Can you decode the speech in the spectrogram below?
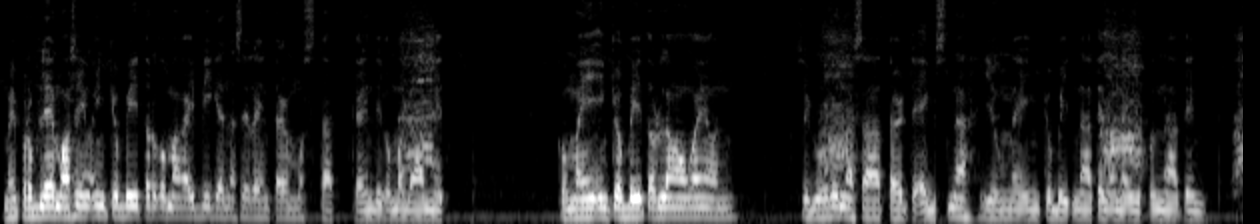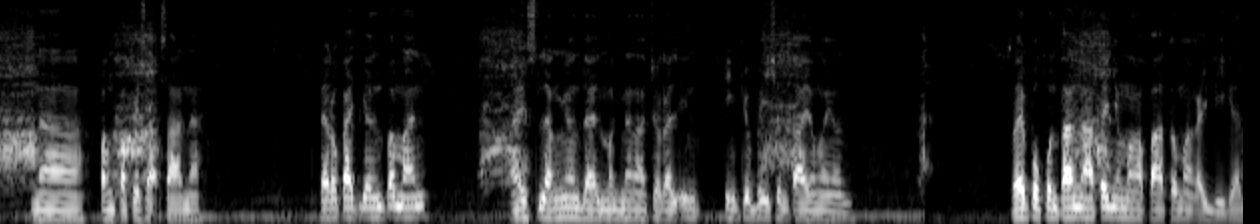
May problema kasi yung incubator ko mga kaibigan na si Rain Thermostat kaya hindi ko magamit. Kung may incubator lang ako ngayon, siguro nasa 30 eggs na yung na-incubate natin o naipon natin na pangpapisa sana. Pero kahit ganun pa man, ayos lang yun dahil magna-natural in- incubation tayo ngayon. So ayun, pupuntahan natin yung mga pato mga kaibigan.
